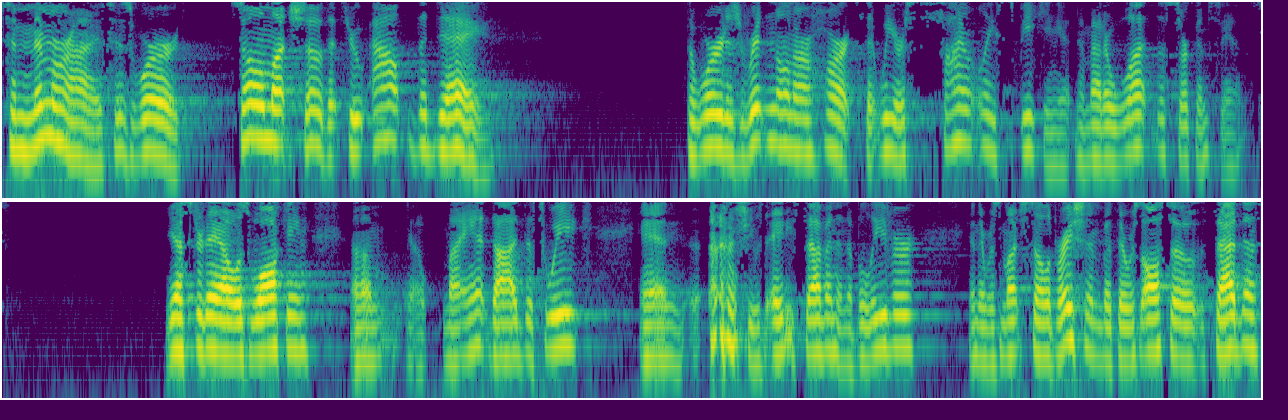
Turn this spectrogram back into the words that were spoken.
to memorize His Word, so much so that throughout the day, the word is written on our hearts that we are silently speaking it no matter what the circumstance. Yesterday I was walking. Um, you know, my aunt died this week, and she was 87 and a believer, and there was much celebration, but there was also sadness.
